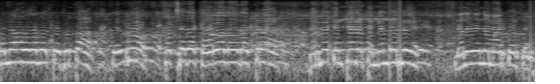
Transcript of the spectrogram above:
ಧನ್ಯವಾದಗಳನ್ನು ತಿಳಿಸುತ್ತಾ ಎಲ್ಲರೂ ಪಕ್ಷದ ಕಾರ್ಯಾಲಯದ ಹತ್ರ ಬರ್ಬೇಕಂತೇಳಿ ತಮ್ಮೆಲ್ಲರಲ್ಲಿ ಮನವಿಯನ್ನು ಮಾಡಿಕೊಳ್ತೇನೆ.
